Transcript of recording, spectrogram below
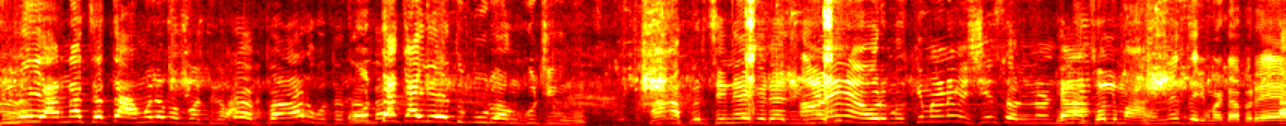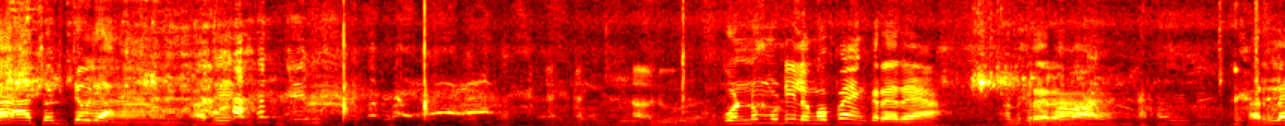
இன்னும் யாருனா செத்தா அவங்களே போய் பத்துக்கலாம் பால் ஊத்த கையில எடுத்து மூடுவாங்க குச்சிக்கணும் ஆ பிரச்சனையே கிடையாது. ஒரு முக்கியமான விஷயம் சொல்லணும்டா. சொல்லுமா. என்ன தெரியுமா டபரே ஆ, ஆ, சொல்லு அது ஒண்ணும் முடியல. உங்க அப்பா எங்கிறாரு? வந்துக்கிறாரா? வரல?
